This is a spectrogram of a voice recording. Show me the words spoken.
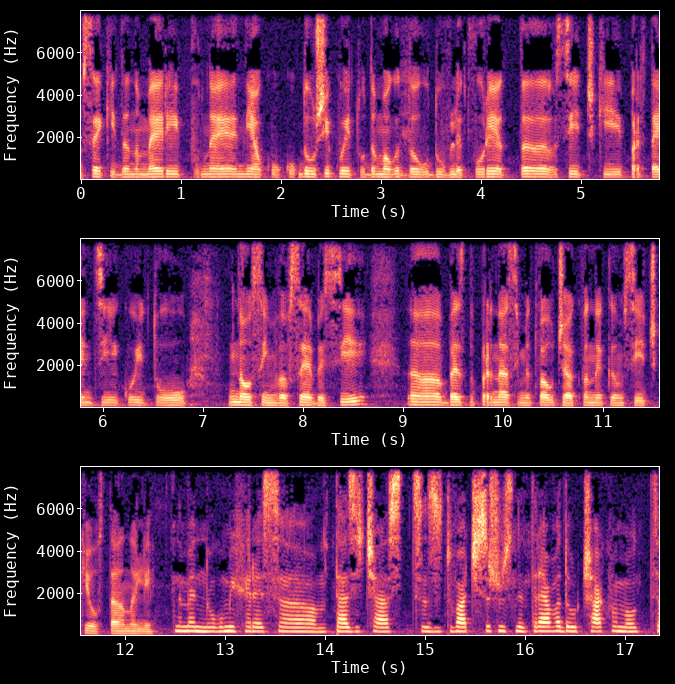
всеки да намери поне няколко души, които да могат да удовлетворят всички претенции, които носим в себе си, без да пренасиме това очакване към всички останали. На мен много ми хареса тази част за това, че всъщност не трябва да очакваме от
